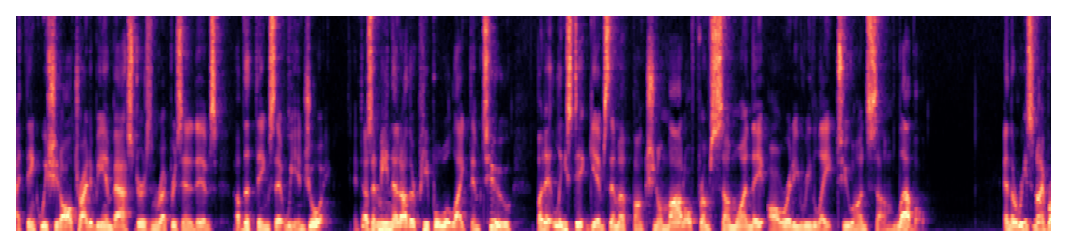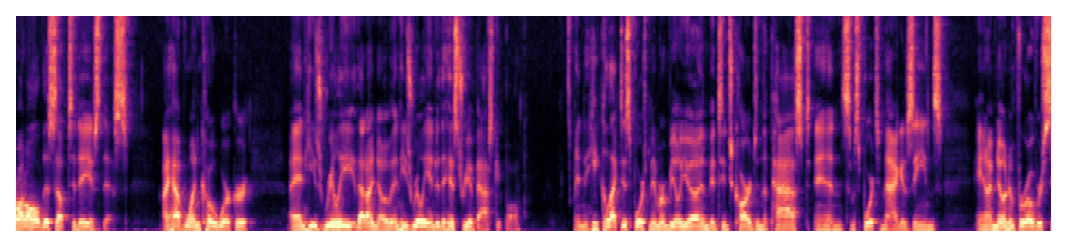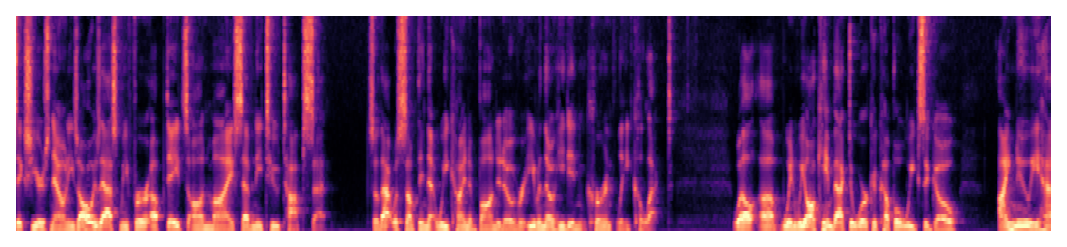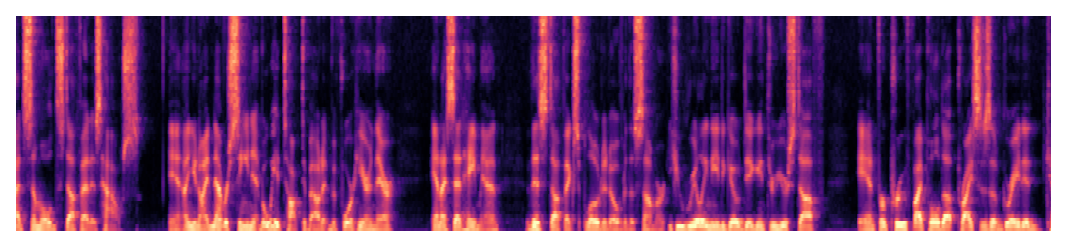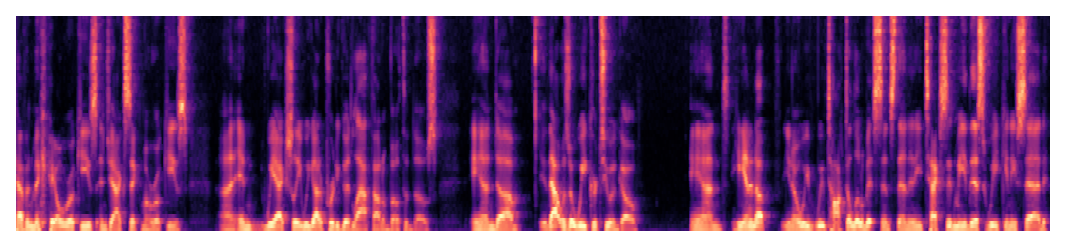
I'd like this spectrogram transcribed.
I think we should all try to be ambassadors and representatives of the things that we enjoy. It doesn't mean that other people will like them too, but at least it gives them a functional model from someone they already relate to on some level. And the reason I brought all of this up today is this. I have one coworker and he's really that I know and he's really into the history of basketball and he collected sports memorabilia and vintage cards in the past and some sports magazines and I've known him for over six years now, and he's always asked me for updates on my 72 Topps set. So that was something that we kind of bonded over, even though he didn't currently collect. Well, uh, when we all came back to work a couple weeks ago, I knew he had some old stuff at his house. And, you know, I'd never seen it, but we had talked about it before here and there. And I said, hey, man, this stuff exploded over the summer. You really need to go digging through your stuff. And for proof, I pulled up prices of graded Kevin McHale rookies and Jack Sikma rookies. Uh, and we actually we got a pretty good laugh out of both of those. And um, that was a week or two ago. And he ended up, you know, we've, we've talked a little bit since then. And he texted me this week and he said,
